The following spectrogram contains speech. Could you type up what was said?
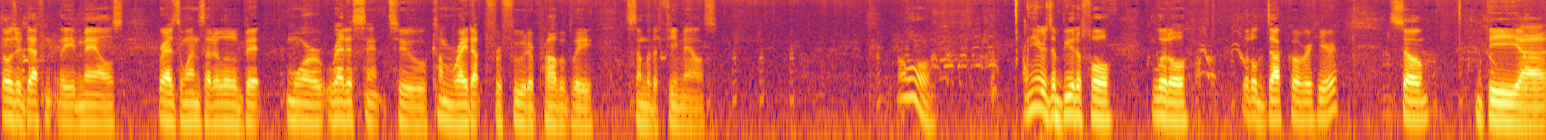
those are definitely males, whereas the ones that are a little bit more reticent to come right up for food are probably some of the females. Oh, and here's a beautiful little little duck over here. So the uh,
